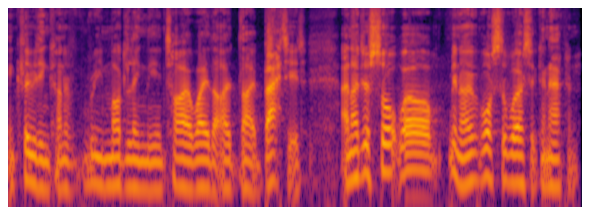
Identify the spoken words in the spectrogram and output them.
including kind of remodeling the entire way that I, that I batted. And I just thought, well, you know, what's the worst that can happen?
